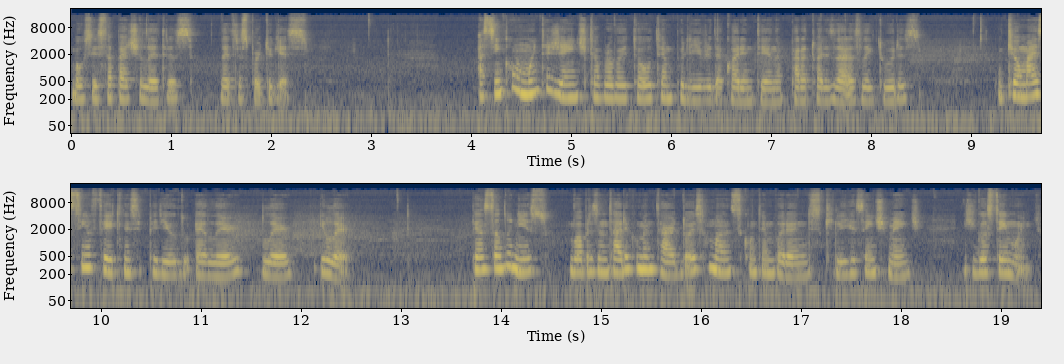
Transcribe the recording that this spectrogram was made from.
bolsista Pet Letras, Letras Português. Assim como muita gente que aproveitou o tempo livre da quarentena para atualizar as leituras, o que eu mais tenho feito nesse período é ler, ler e ler. Pensando nisso, vou apresentar e comentar dois romances contemporâneos que li recentemente e que gostei muito:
